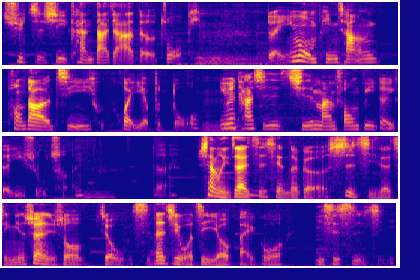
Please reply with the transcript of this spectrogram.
去仔细看大家的作品。嗯，对，因为我们平常碰到的机会也不多，因为它其实其实蛮封闭的一个艺术村。对，像你在之前那个市集的经验，虽然你说只有五次，但其实我自己有摆过一次市集，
